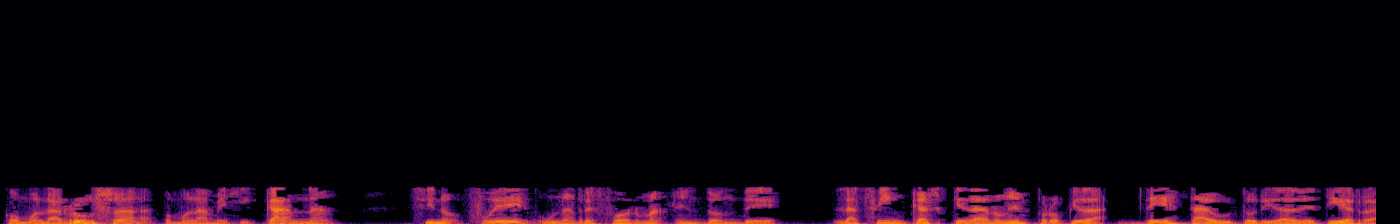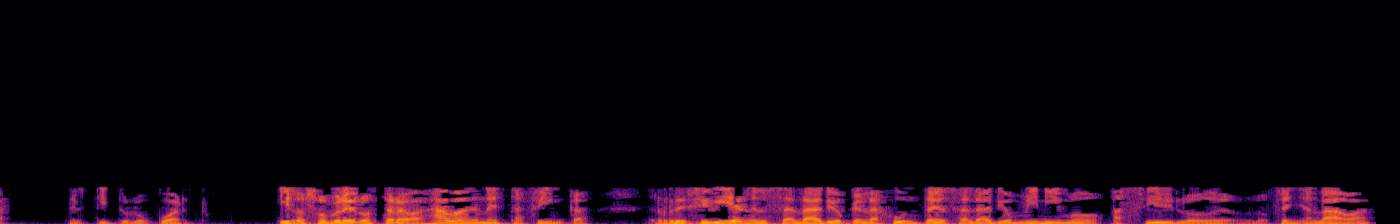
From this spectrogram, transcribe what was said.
como la rusa, como la mexicana, sino fue una reforma en donde las fincas quedaron en propiedad de esta autoridad de tierra, del título cuarto. Y los obreros trabajaban en esta finca, recibían el salario que la Junta de Salario Mínimo así lo, lo señalaba,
